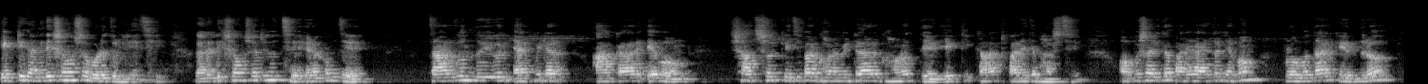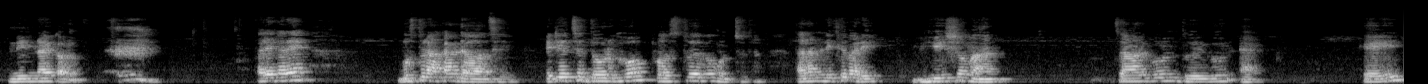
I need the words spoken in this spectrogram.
একটি গাণিতিক সমস্যা বোর্ডে তুলে নিয়েছি গাণিতিক সমস্যাটি হচ্ছে এরকম যে চার গুণ দুই গুণ এক মিটার আকার এবং সাতশো কেজি পার ঘনমিটার ঘনত্বের একটি কাঠ পানিতে ভাসছে। অপসারিত পানির আয়তন এবং প্রবতার কেন্দ্র নির্ণয় করো। তাহলে এখানে বস্তুর আকার দেওয়া আছে। এটি হচ্ছে দৈর্ঘ্য, প্রস্থ এবং উচ্চতা। তাহলে আমি লিখতে পারি ভি সমান চার গুণ দুই গুণ এক এইট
